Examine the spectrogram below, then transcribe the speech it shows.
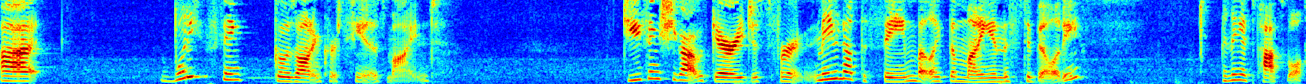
Uh, what do you think goes on in Kristina's mind? Do you think she got with Gary just for maybe not the fame, but like the money and the stability? I think it's possible.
